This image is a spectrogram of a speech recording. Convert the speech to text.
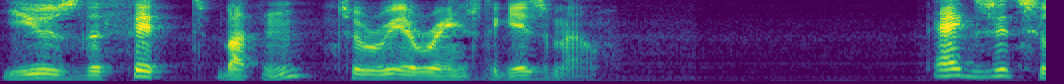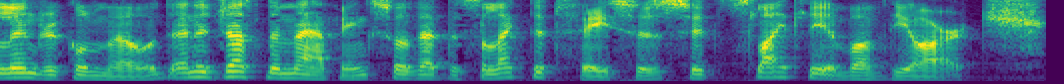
Use the Fit button to rearrange the gizmo. Exit cylindrical mode and adjust the mapping so that the selected faces sit slightly above the arch.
